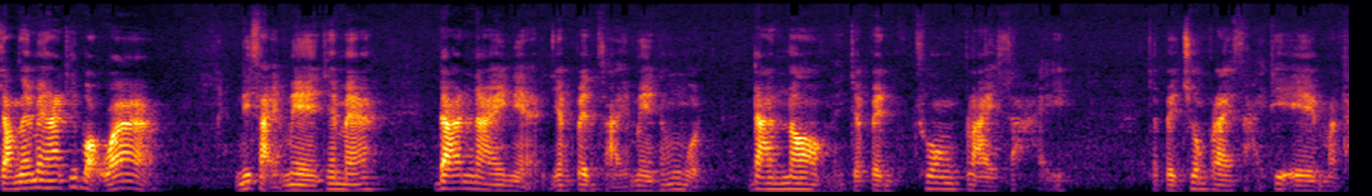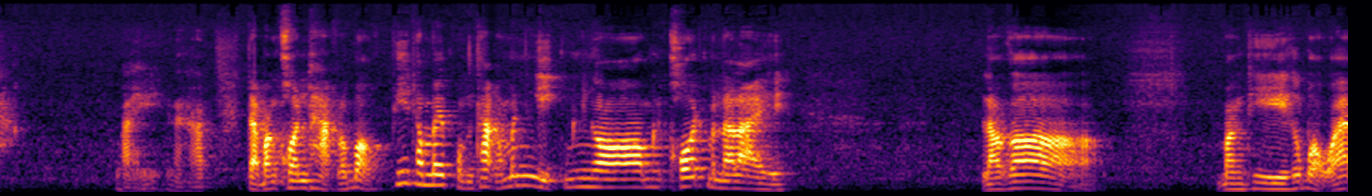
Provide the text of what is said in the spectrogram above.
จำได้ไหมฮะที่บอกว่านี่สายเมนใช่ไหมด้านในเนี่ยยังเป็นสายเมนทั้งหมด ด้านนอกเนี่ยจะเป็นช่วงปลายสาย จะเป็นช่วงปลายสายที่เอมาถักไว้นะครับ แต่บางคนถักแล้วบอกพี่ทำไมผมถักมันหงิกมันงอมันโคตรมันอะไร แล้วก็บางทีก็บอกว่า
